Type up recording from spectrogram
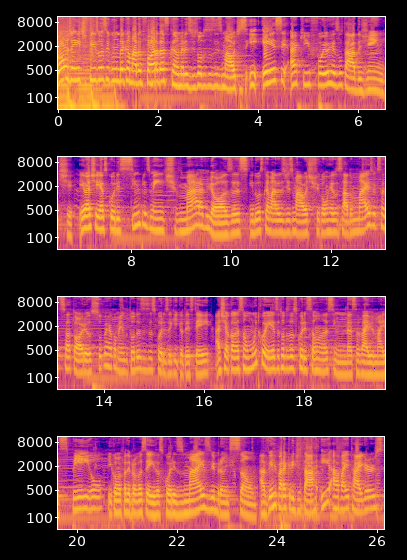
Bom, gente, fiz uma segunda camada fora das câmeras de todos os esmaltes e esse aqui foi o resultado, gente. Eu achei as cores simplesmente maravilhosas. Em duas camadas de esmalte ficou um resultado mais do que satisfatório. Eu super recomendo todas essas cores aqui que eu testei. Achei a coleção muito coesa, todas as cores são, assim, nessa vibe mais pale. E como eu falei pra vocês, as cores mais vibrantes são a Ver Para Acreditar e a Vai Tigers.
